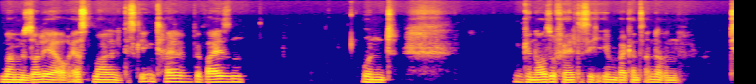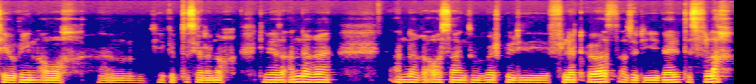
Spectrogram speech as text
man solle ja auch erstmal das Gegenteil beweisen. Und genauso verhält es sich eben bei ganz anderen Theorien auch. Ähm, hier gibt es ja dann noch diverse andere, andere Aussagen, zum Beispiel die Flat Earth, also die Welt ist flach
